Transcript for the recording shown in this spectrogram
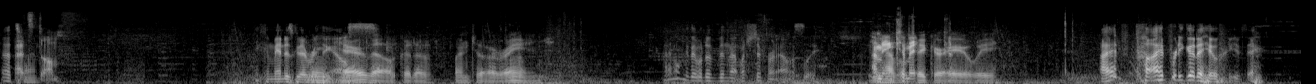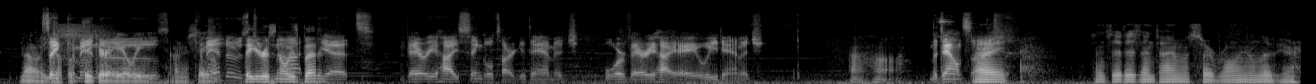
That's, That's fine. Dumb. Hey, Commandos get I mean, everything else. Caravel could have went to a range. I don't think that would have been that much different, honestly. I You mean, have commi- a bigger AoE. I had I had pretty good AoE there. No, Say you have a bigger commandos- AoE on a save. Commandos Bigger isn't always better. Get very high single target damage or very high AOE damage. Uh huh. The downside. Alright. Since it is end time, let's start rolling on loot here.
